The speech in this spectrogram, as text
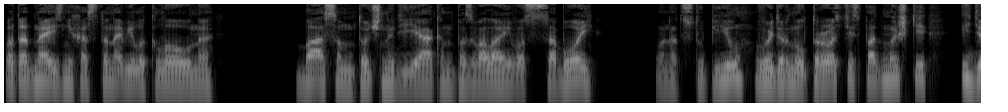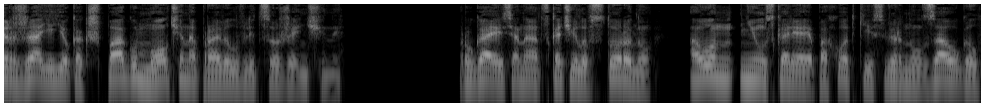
Вот одна из них остановила клоуна. Басом, точно диакон, позвала его с собой. Он отступил, выдернул трость из подмышки и, держа ее как шпагу, молча направил в лицо женщины. Ругаясь, она отскочила в сторону, а он, не ускоряя походки, свернул за угол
